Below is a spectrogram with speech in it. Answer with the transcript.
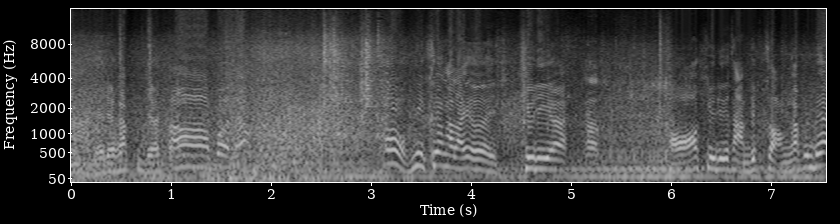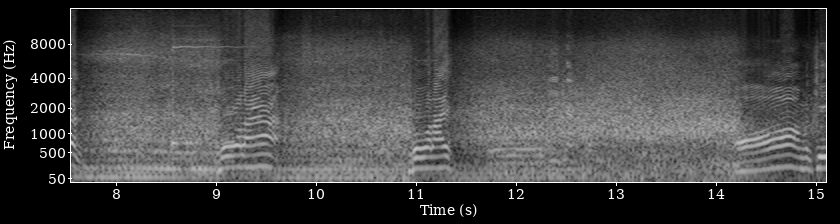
อ่า เดี๋ยวเดี๋ยวครับ เดี๋ยวอ๋อเปิดแล้ว โอ้ นี่เครื่องอะไรเอ่ย QD อะครับ อ๋อ QD 32ครับเพื่อนๆ โบอะไรอะโบอะไรโอ้ดีแม็กครับอ๋อ เมื่อกี้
